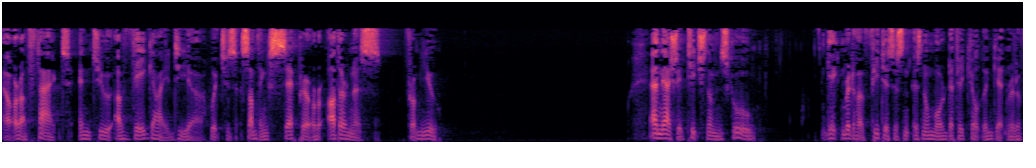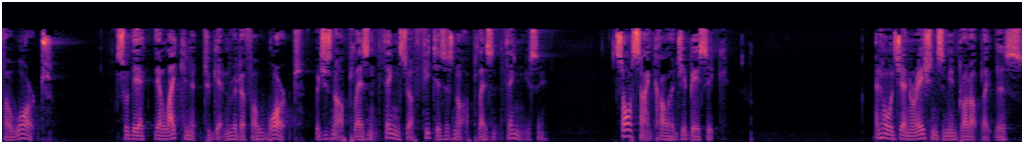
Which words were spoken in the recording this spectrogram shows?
or a fact into a vague idea, which is something separate or otherness from you. And they actually teach them in school, getting rid of a fetus is, is no more difficult than getting rid of a wart. So they, they liken it to getting rid of a wart, which is not a pleasant thing. So a fetus is not a pleasant thing, you see. It's all psychology, basic. And whole generations have been brought up like this.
